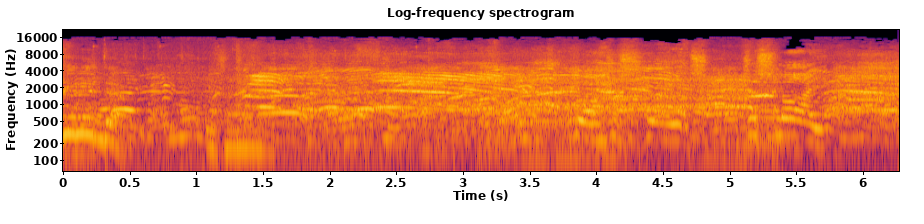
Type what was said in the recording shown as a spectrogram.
Get in there. Go on, just switch. Just like.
